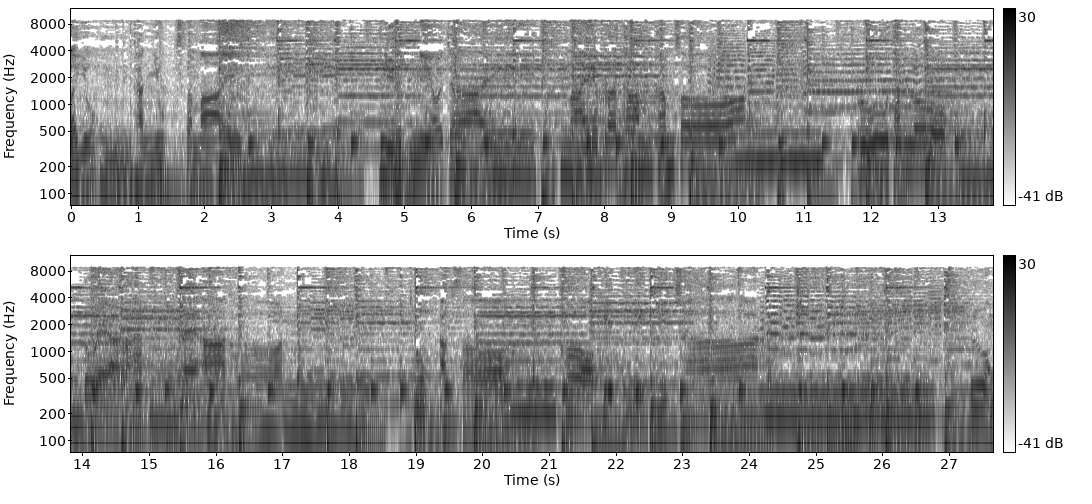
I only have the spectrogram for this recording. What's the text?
ระยุกต์ทันยุคสมัย ยึดเหนี่ยวใจ ในพระธรรมคำสอน รู้ทันโลก ด้วยรักและอาทร ทุกอักษรข้อคิดลิขิตชาน วง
